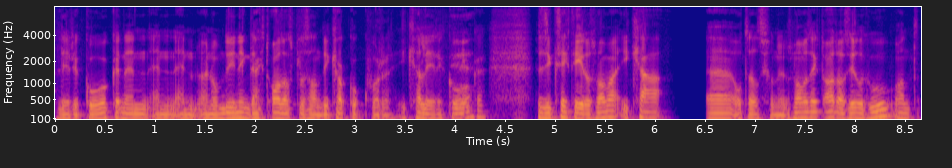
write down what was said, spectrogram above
leren koken en, en, en, en. Ik dacht, oh, dat is plezant, ik ga kok worden. Ik ga leren koken. Dus ik zeg tegen ons mama, ik ga eh hotelschool doen. Dus mama zegt, oh, dat is heel goed, want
